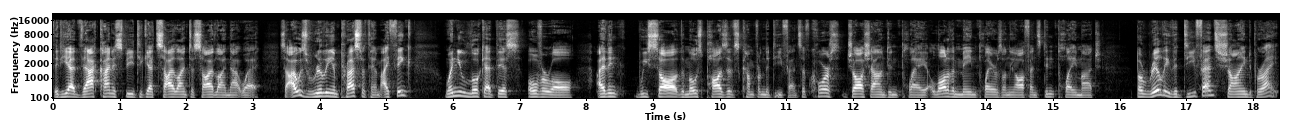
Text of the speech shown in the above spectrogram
that he had that kind of speed to get sideline to sideline that way. So I was really impressed with him. I think when you look at this overall, I think we saw the most positives come from the defense. Of course, Josh Allen didn't play. A lot of the main players on the offense didn't play much. But really, the defense shined bright.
